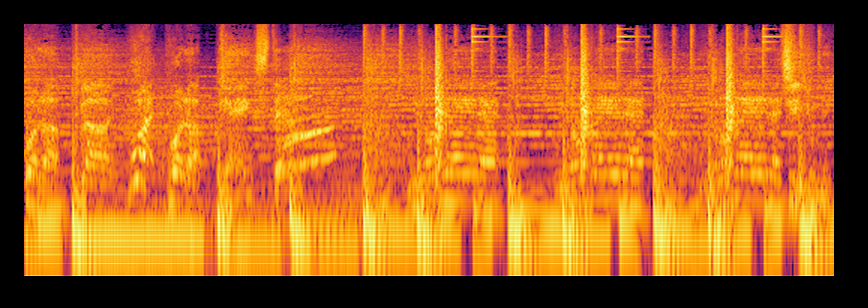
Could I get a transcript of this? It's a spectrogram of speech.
What? Up? What? What up, gangsta? We don't play that. We don't play that. We don't play that. G-Unit.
